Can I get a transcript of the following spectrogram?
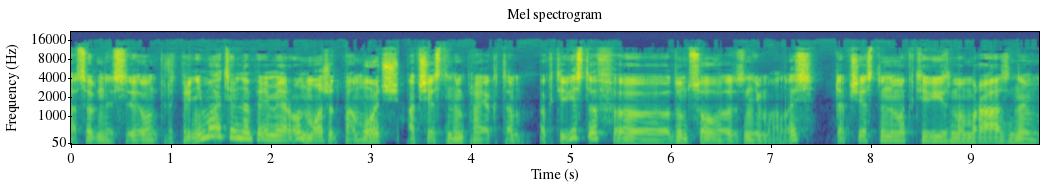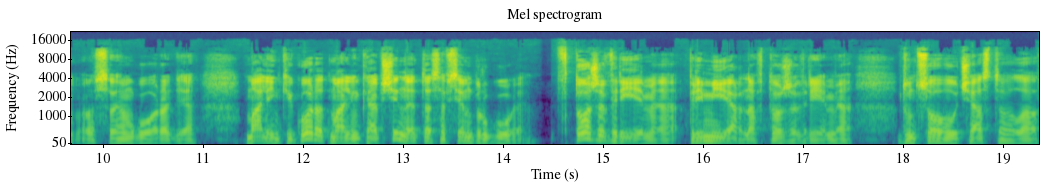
особенно если он предприниматель, например, он может помочь общественным проектам активистов. Э, Дунцова занималась общественным активизмом разным э, в своем городе. Маленький город, маленькая община – это совсем другое. В то же время, примерно в то же время, Дунцова участвовала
